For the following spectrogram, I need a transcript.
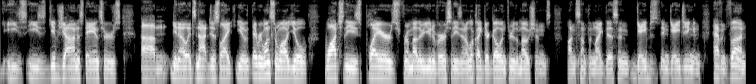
he's he's gives you honest answers. Um, you know, it's not just like you know, every once in a while you'll watch these players from other universities and it look like they're going through the motions on something like this and Gabe's engaging and having fun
